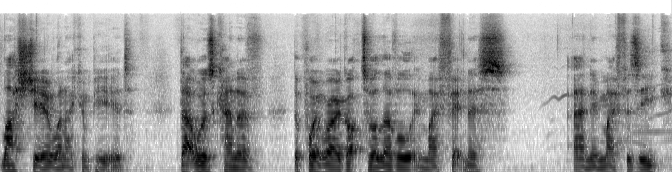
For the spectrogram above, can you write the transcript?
Last year when I competed, that was kind of the point where I got to a level in my fitness and in my physique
